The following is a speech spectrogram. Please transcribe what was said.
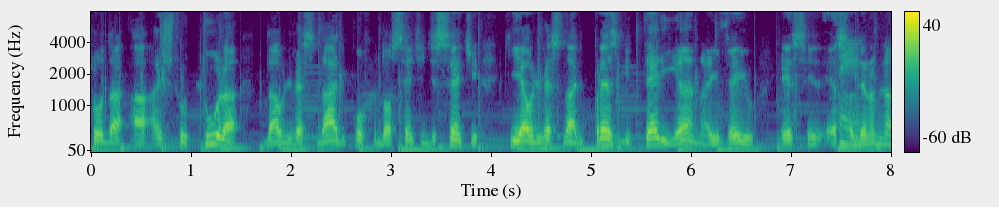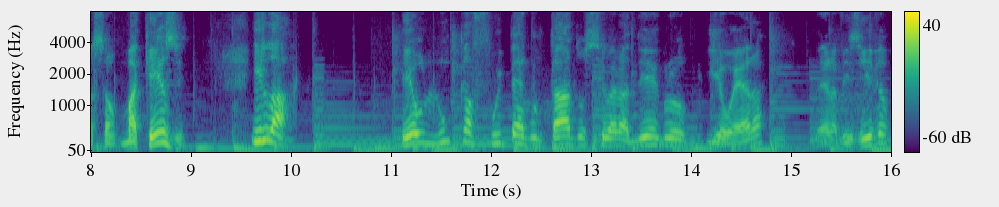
toda a, estrutura da universidade, corpo docente e discente, que é a Universidade Presbiteriana, aí veio esse, essa Sim. denominação Mackenzie. E lá, eu nunca fui perguntado se eu era negro e eu era, era visível,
